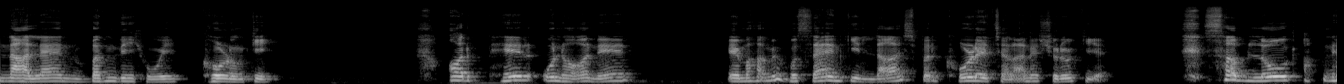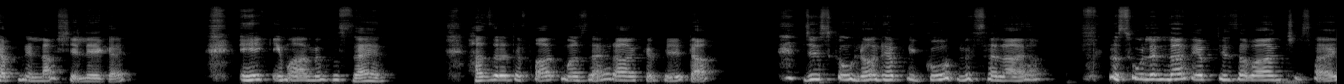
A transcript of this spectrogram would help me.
نالین بندی ہوئی گھوڑوں کی۔ اور پھر انہوں نے امام حسین کی لاش پر گھوڑے چلانے شروع کیے۔ سب لوگ اپنے اپنے لاشیں لے گئے۔ ایک امام حسین، حضرت فاطمہ زہرا کا بیٹا جس کو انہوں نے اپنی گود میں سلایا۔ رسول اللہ نے اپنی زبان چسائی۔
